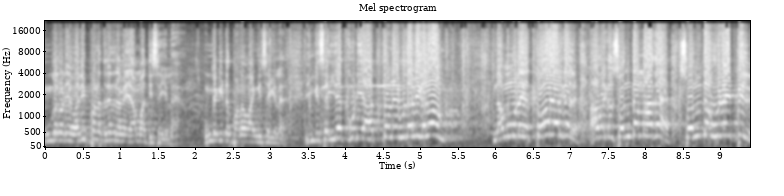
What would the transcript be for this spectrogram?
உங்களுடைய வரிப்பணத்திலேருந்து நாங்கள் ஏமாத்தி செய்யல. உங்ககிட்ட பணம் வாங்கி செய்யல. இங்க செய்யக்கூடிய அத்தனை உதவிகளும் நம்முடைய தோழர்கள் அவர்கள் சொந்தமாக சொந்த உழைப்பில்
